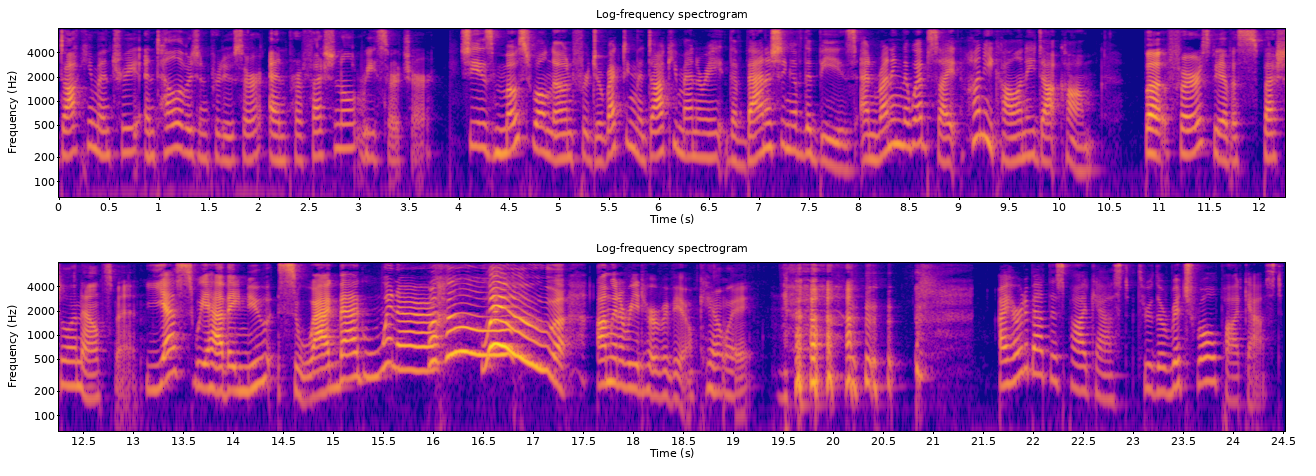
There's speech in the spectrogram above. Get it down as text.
documentary and television producer, and professional researcher. She is most well known for directing the documentary The Vanishing of the Bees and running the website honeycolony.com. But first, we have a special announcement. Yes, we have a new swag bag winner. Woohoo! Woo! I'm going to read her review. Can't wait. I heard about this podcast through the Rich Roll podcast.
